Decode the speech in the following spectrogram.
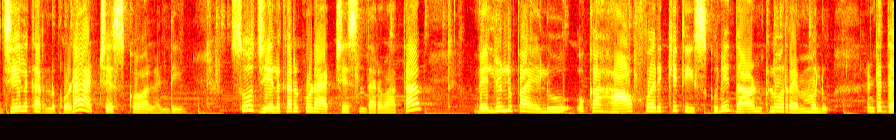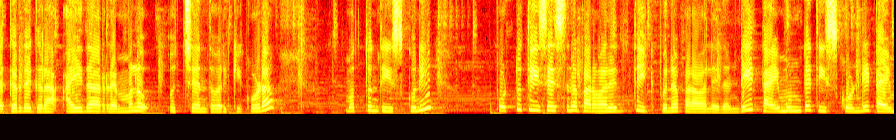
జీలకర్రను కూడా యాడ్ చేసుకోవాలండి. సో జీలకర్ర కూడా యాడ్ చేసిన తర్వాత వెల్లుల్లిపాయలు ఒక హాఫ్ వరకు తీసుకుని దాంట్లో రెమ్మలు అంటే దగ్గర దగ్గర ఐదారు రెమ్మలు వచ్చేంత వరకు కూడా మొత్తం తీసుకుని పొట్టు తీసేసినా పర్వాలేదు తీకిపోయినా పర్వాలేదండి. టైం ఉంటే తీసుకోండి టైం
